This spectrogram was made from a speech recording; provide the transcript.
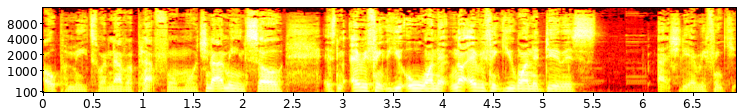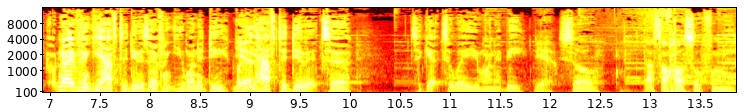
open me to another platform, or do you know what I mean? So, it's not everything you all want to, not everything you want to do is actually everything, you, not everything you have to do is everything you want to do, but Yeah. you have to do it to, to get to where you want to be. Yeah. So, that's a hustle for me.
